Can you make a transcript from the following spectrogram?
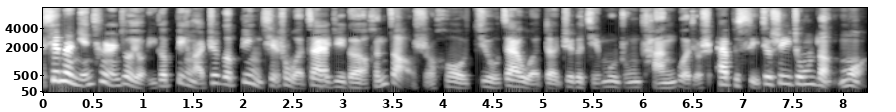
现在年轻人就有一个病啊，这个病其实我在这个很早时候就在我的这个节目中谈过，就是 apathy，就是一种冷漠，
